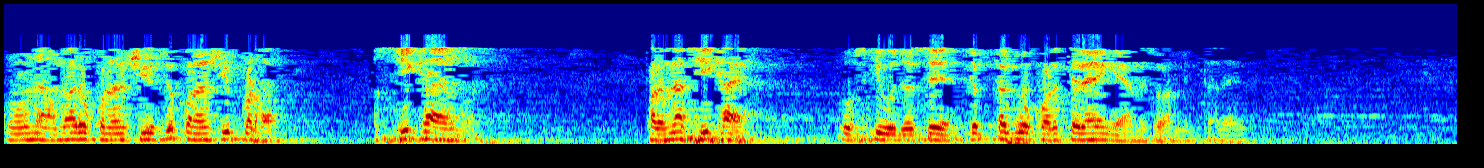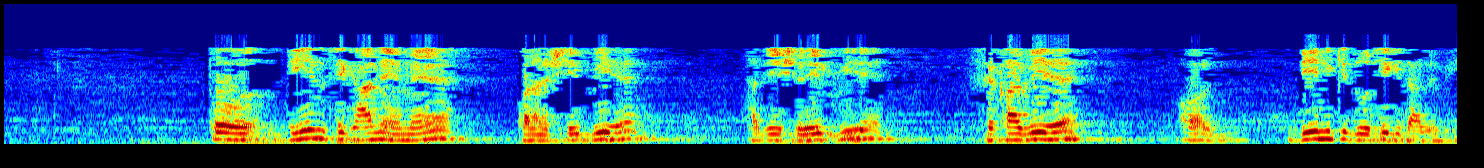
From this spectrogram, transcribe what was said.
انہوں نے ہمارے قرآن شریف سے قرآن شریف پڑھا ہے، سیکھا ہے انہوں نے، پڑھنا سیکھا ہے۔ تو اس کی وجہ سے جب تک وہ پڑھتے رہیں گے، ہمیں سوال ملتا رہے گا۔ تو دین سکھانے میں قرآن شریف بھی ہے، حدیث شریف بھی ہے، فقہ بھی ہے، اور دین کی دوسری کتابیں بھی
